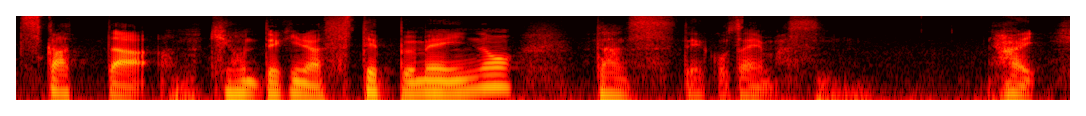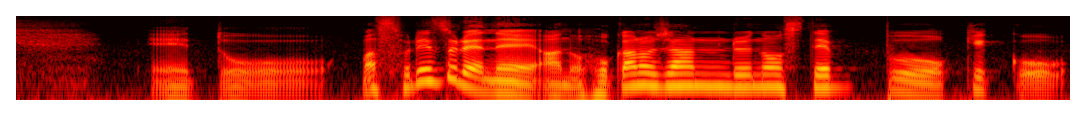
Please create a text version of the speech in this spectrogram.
使った基本的にはステップメインのダンスでございます。はい。えっ、ー、と、まあ、それぞれね、あの他のジャンルのステップを結構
